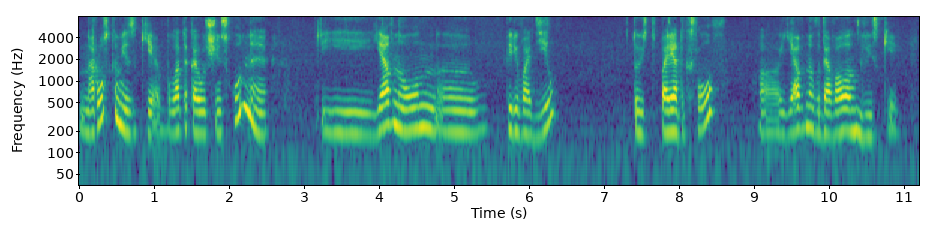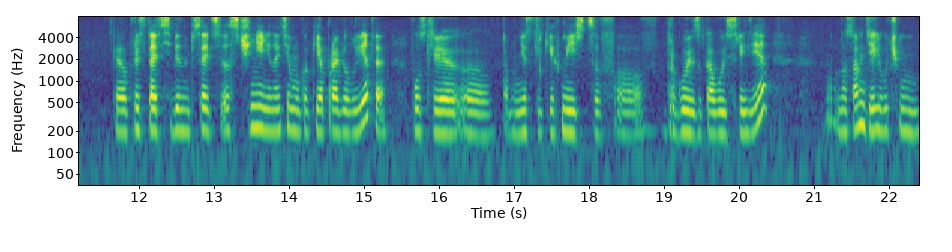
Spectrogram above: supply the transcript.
на русском языке была такая очень скудная, и явно он э, переводил, то есть порядок слов э, явно выдавал английский. Представьте себе написать сочинение на тему, как я провел лето после э, там, нескольких месяцев э, в другой языковой среде, на самом деле очень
